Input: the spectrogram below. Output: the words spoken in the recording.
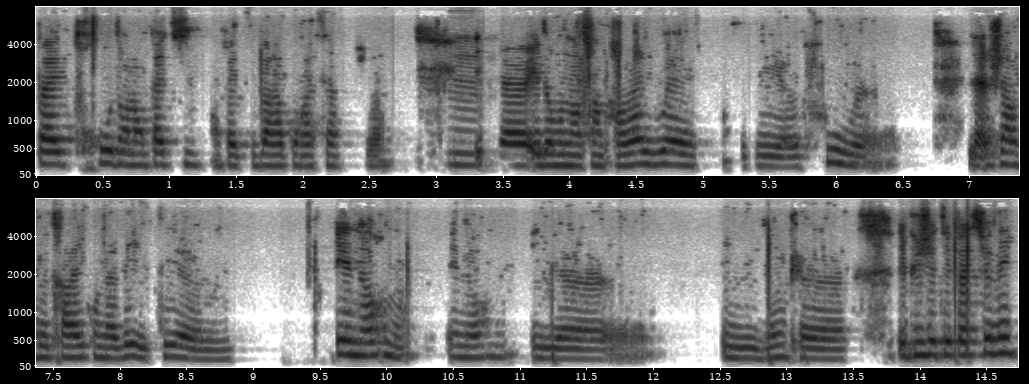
pas être trop dans l'empathie, en fait, par rapport à ça, tu vois. Mm. Et, euh, et, dans mon ancien travail, ouais, c'était euh, fou. la charge de travail qu'on avait était énorme, énorme. Et, et donc, et puis j'étais passionnée,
